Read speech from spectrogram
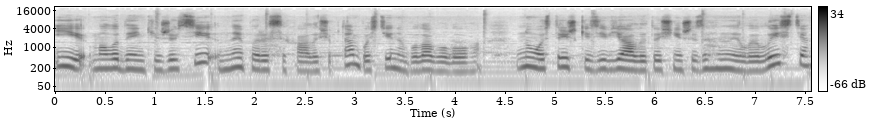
і молоденькі живці не пересихали, щоб там постійно була волога. Ну, ось трішки зів'яли, точніше, згнили листя.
